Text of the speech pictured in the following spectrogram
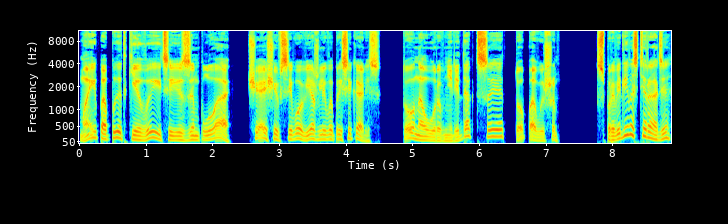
Мои попытки выйти из амплуа чаще всего вежливо пресекались, то на уровне редакции, то повыше. Справедливости ради,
